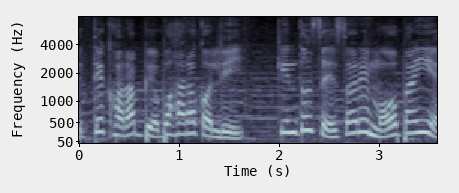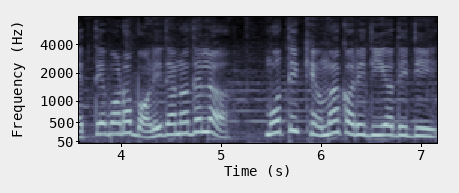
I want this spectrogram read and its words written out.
ଏତେ ଖରାପ ବ୍ୟବହାର କଲି କିନ୍ତୁ ଶେଷରେ ମୋ ପାଇଁ ଏତେ ବଡ଼ ବଳିଦାନ ଦେଲ। ମୋତେ କ୍ଷମା କରିଦିଅ ଦିଦି।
